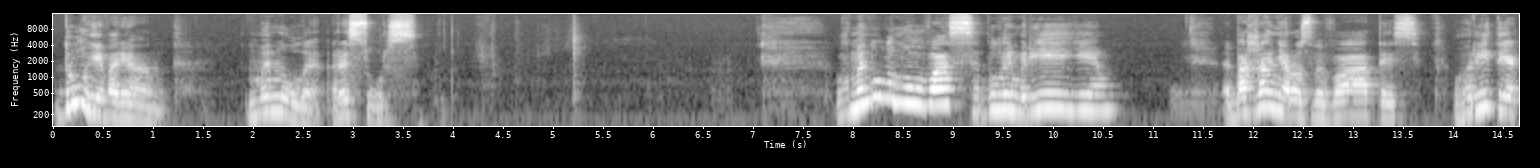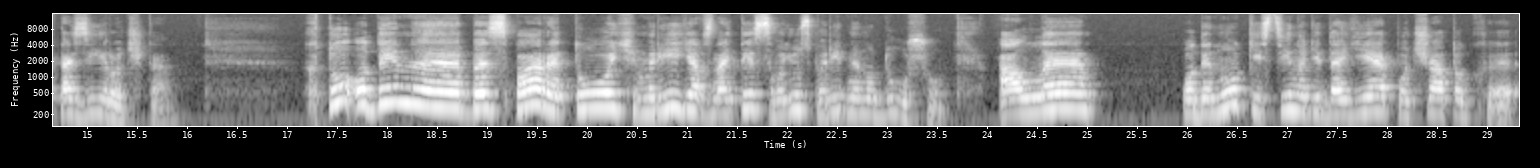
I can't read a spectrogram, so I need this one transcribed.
Другий варіант минуле ресурс. В минулому у вас були мрії, бажання розвиватись, горіти, як та зірочка. Хто один е, без пари, той мріяв знайти свою споріднену душу. Але одинокість іноді дає початок е,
